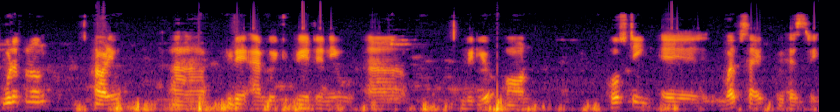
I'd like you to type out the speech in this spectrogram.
Good afternoon. How are you? Uh, today I am going to create a new uh, video on hosting a website with S3.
